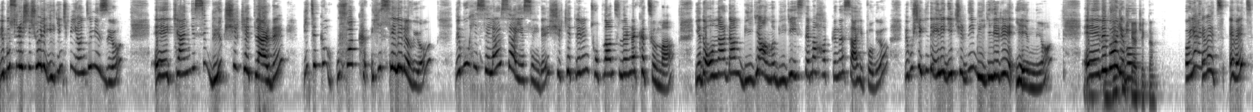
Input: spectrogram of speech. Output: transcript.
Ve bu süreçte şöyle ilginç bir yöntem izliyor. E, kendisi büyük şirketlerde bir takım ufak hisseler alıyor ve bu hisseler sayesinde şirketlerin toplantılarına katılma ya da onlardan bilgi alma, bilgi isteme hakkına sahip oluyor ve bu şekilde ele geçirdiği bilgileri yayınlıyor. Ee, ve böyle bu gerçekten. Öyle evet evet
